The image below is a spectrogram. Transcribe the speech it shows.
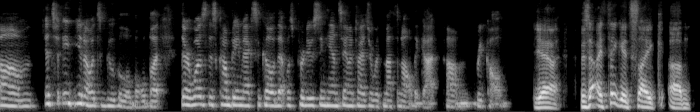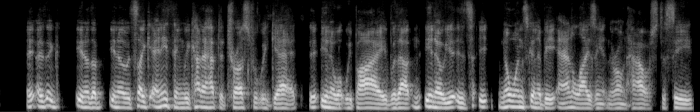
um, it's you know it's Googleable, but there was this company in Mexico that was producing hand sanitizer with methanol that got um, recalled. Yeah, because I think it's like um, I, I think you know the you know it's like anything we kind of have to trust what we get you know what we buy without you know it's it, no one's going to be analyzing it in their own house to see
